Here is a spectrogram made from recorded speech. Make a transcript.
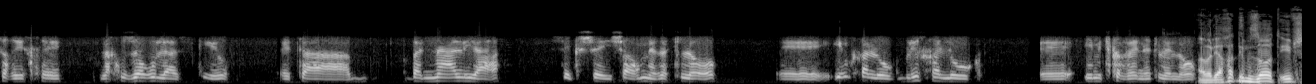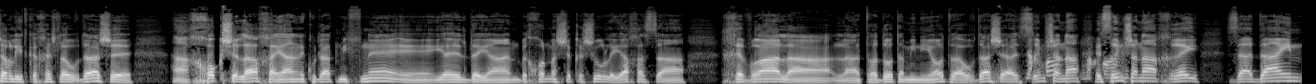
צריך אה, לחזור ולהזכיר את הבנליה שכשאישה אומרת לא, אה, עם חלוק, בלי חלוק, אה, היא מתכוונת ללא. אבל יחד עם זאת, אי אפשר להתכחש לעובדה שהחוק שלך היה נקודת מפנה, אה, יעל דיין, בכל מה שקשור ליחס החברה להטרדות המיניות, והעובדה שה-20 נכון, שנה, נכון. 20 שנה אחרי, זה עדיין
